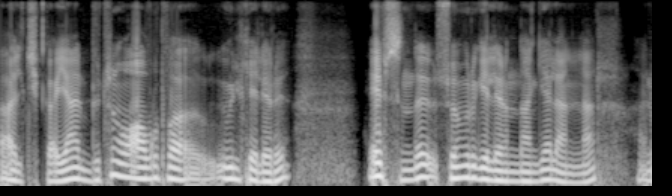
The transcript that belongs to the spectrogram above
Belçika yani bütün o Avrupa ülkeleri hepsinde sömürgelerinden gelenler hani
